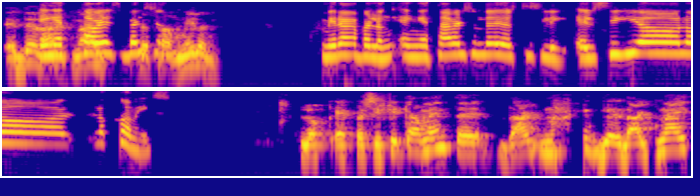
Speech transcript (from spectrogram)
Es En Dark esta de versión- Miller. Mira, perdón, en esta versión de Justice League, él siguió los, los cómics. Los, específicamente Dark Knight, The Dark Knight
